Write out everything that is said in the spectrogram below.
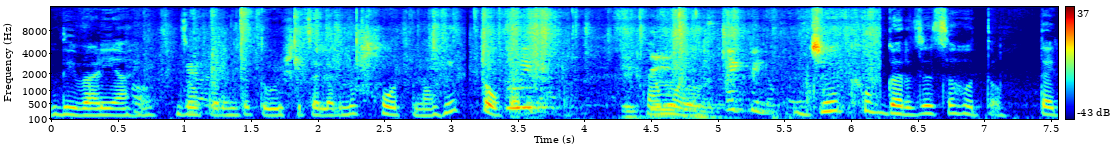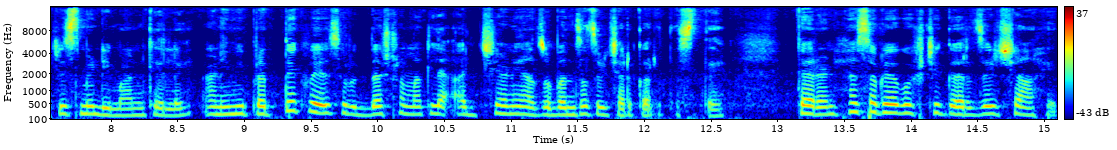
दिवाळी आहे जोपर्यंत तुळशीचं लग्न होत नाही तोपर्यंत. त्यामुळे जे खूप गरजेचं होतं त्याचीच मी डिमांड केले आणि मी प्रत्येक वेळेस वृद्धाश्रमातल्या आजी आणि आजोबांचाच विचार करत असते. कारण ह्या सगळ्या गोष्टी गरजेच्या आहेत.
